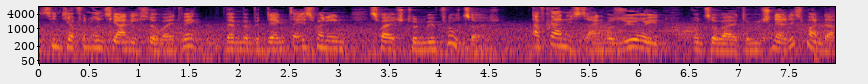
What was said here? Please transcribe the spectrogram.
sind ja von uns ja nicht so weit weg. Wenn man bedenkt, da ist man in zwei Stunden mit dem Flugzeug. Afghanistan, Syrien und so weiter. Wie schnell ist man da?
